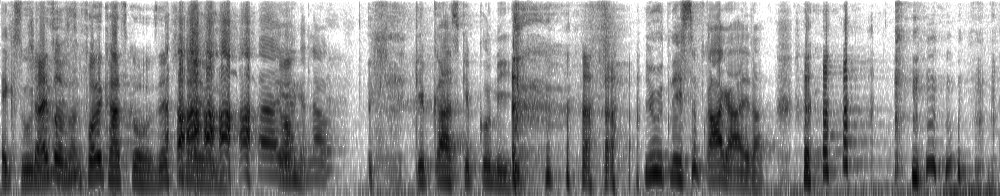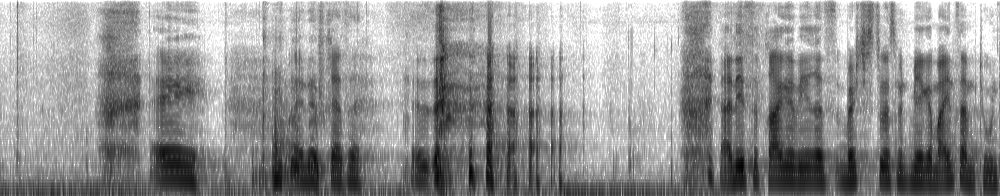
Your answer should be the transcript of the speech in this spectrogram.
exotisch. Scheiß auf das Vollkasko. Selbstverteidigung. ja, Komm. genau. Gib Gas, gib Gummi. gut, nächste Frage, Alter. Ey, meine Fresse. Ja, nächste Frage wäre es, möchtest du es mit mir gemeinsam tun?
